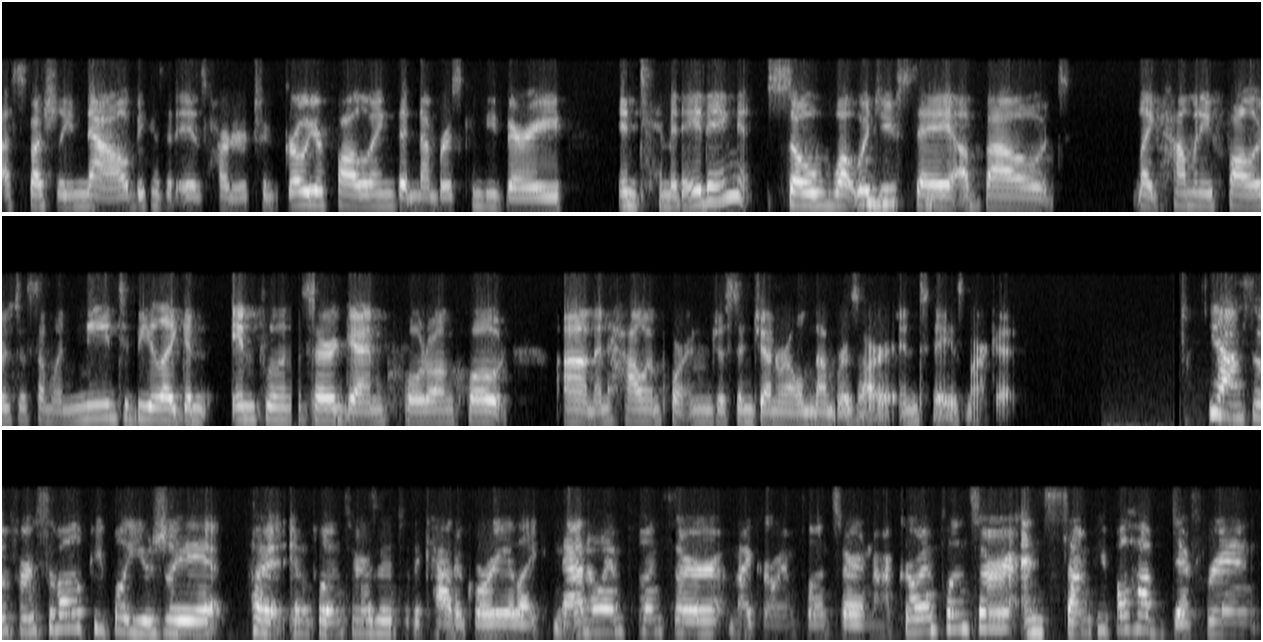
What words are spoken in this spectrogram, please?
especially now because it is harder to grow your following, that numbers can be very intimidating. So, what would you mm-hmm. say about like how many followers does someone need to be like an influencer again, quote unquote, um, and how important just in general numbers are in today's market? Yeah, so first of all, people usually put influencers into the category like nano influencer, micro influencer, and macro influencer. And some people have different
